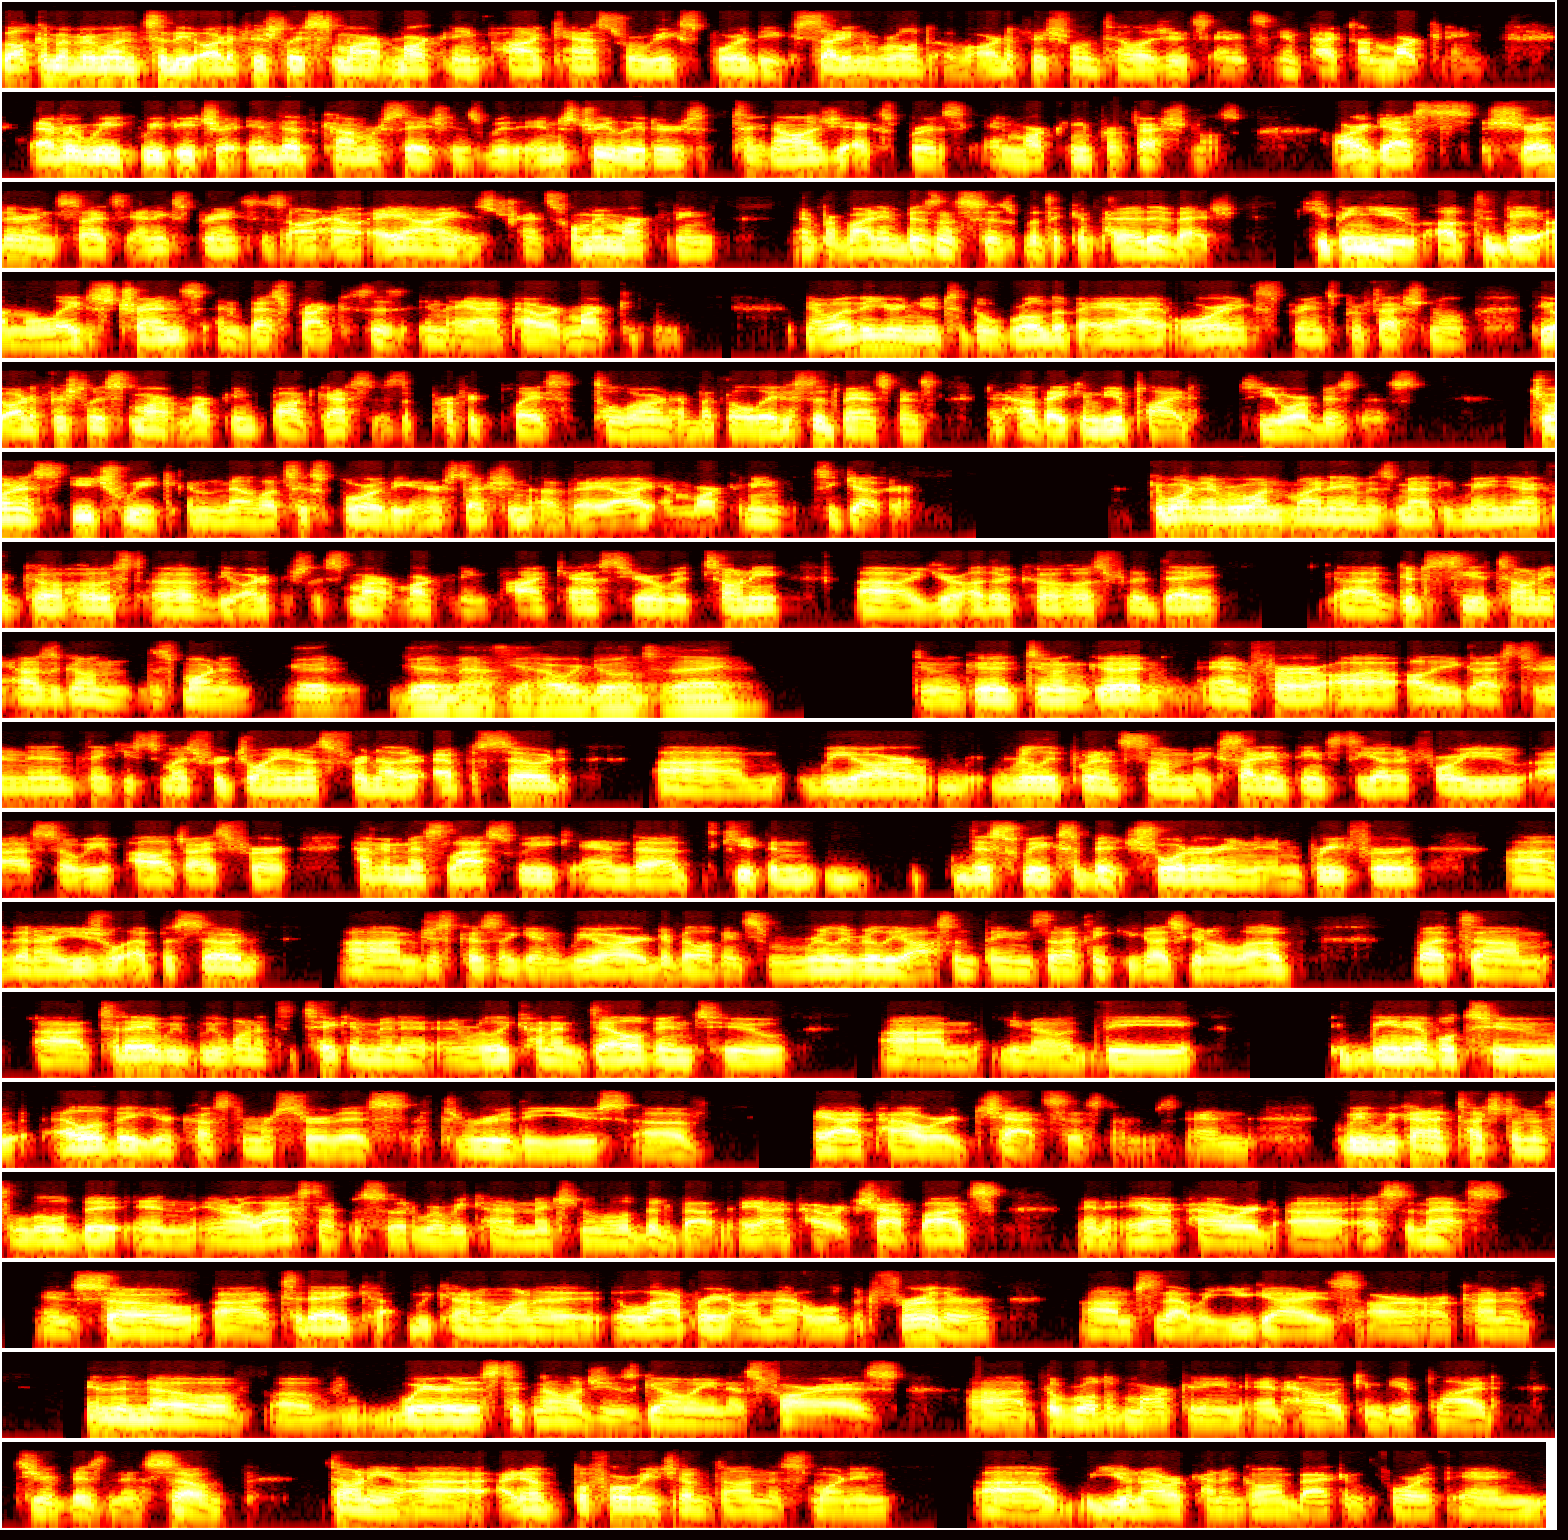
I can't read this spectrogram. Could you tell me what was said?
Welcome, everyone, to the Artificially Smart Marketing Podcast, where we explore the exciting world of artificial intelligence and its impact on marketing. Every week, we feature in depth conversations with industry leaders, technology experts, and marketing professionals. Our guests share their insights and experiences on how AI is transforming marketing and providing businesses with a competitive edge, keeping you up to date on the latest trends and best practices in AI powered marketing. Now, whether you're new to the world of AI or an experienced professional, the Artificially Smart Marketing Podcast is the perfect place to learn about the latest advancements and how they can be applied to your business. Join us each week, and now let's explore the intersection of AI and marketing together. Good morning, everyone. My name is Matthew Maniac, the co host of the Artificially Smart Marketing Podcast, here with Tony, uh, your other co host for the day. Uh, good to see you, Tony. How's it going this morning? Good, good, Matthew. How are we doing today? Doing good, doing good. And for uh, all you guys tuning in, thank you so much for joining us for another episode. Um, we are really putting some exciting things together for you. Uh, so we apologize for having missed last week and uh, keeping this week's a bit shorter and, and briefer uh, than our usual episode. Um, just because, again, we are developing some really, really awesome things that I think you guys are going to love. But um, uh, today we, we wanted to take a minute and really kind of delve into, um, you know, the being able to elevate your customer service through the use of AI powered chat systems. And we, we kind of touched on this a little bit in, in our last episode where we kind of mentioned a little bit about AI powered chatbots and AI powered uh, SMS. And so uh, today we kind of want to elaborate on that a little bit further um, so that way you guys are, are kind of in the know of, of where this technology is going as far as uh, the world of marketing and how it can be applied to your business. So Tony, uh, I know before we jumped on this morning, uh, you and I were kind of going back and forth and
